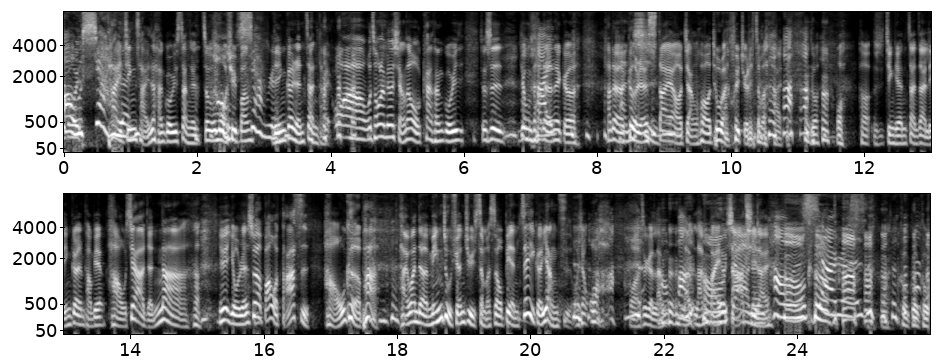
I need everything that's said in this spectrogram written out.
好吓人，太精彩！这韩国瑜上个周末去帮林根人站台，哇！我从来没有想到，我看韩国瑜就是用他的那个他的个人 style 讲话，突然会觉得这么嗨。他说：哇，好，今天站在林根人旁边，好吓人呐！因为有人说要把我打死，好可怕。”台湾的民主选举什么时候变这个样子？我想，哇 哇，这个蓝蓝蓝白又打起来，好吓人！酷酷酷，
